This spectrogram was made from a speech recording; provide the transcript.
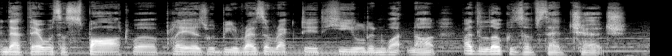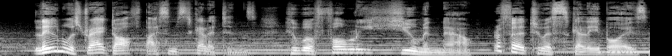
and that there was a spot where players would be resurrected, healed, and whatnot by the locals of said church. Lune was dragged off by some skeletons who were fully human now, referred to as Skelly Boys,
